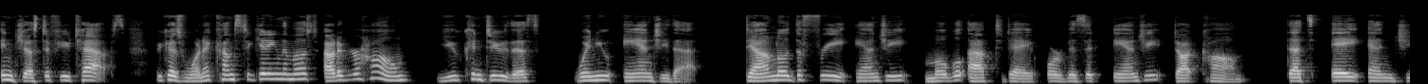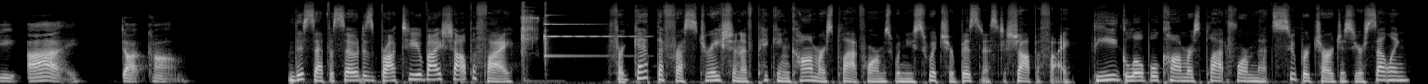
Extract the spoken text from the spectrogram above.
in just a few taps. Because when it comes to getting the most out of your home, you can do this when you Angi that. Download the free Angi mobile app today or visit Angi.com. That's A-N-G-I dot com. This episode is brought to you by Shopify. Forget the frustration of picking commerce platforms when you switch your business to Shopify, the global commerce platform that supercharges your selling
